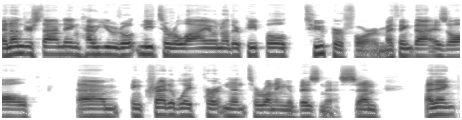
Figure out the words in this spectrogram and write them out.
and understanding how you need to rely on other people to perform. I think that is all um, incredibly pertinent to running a business. And I think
